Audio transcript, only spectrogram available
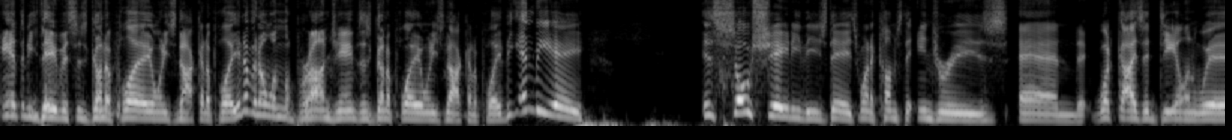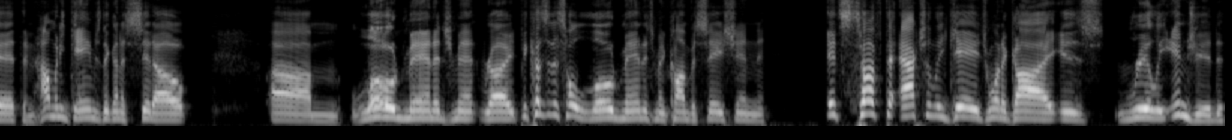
Anthony Davis is going to play when he's not going to play. You never know when LeBron James is going to play when he's not going to play. The NBA is so shady these days when it comes to injuries and what guys are dealing with and how many games they're going to sit out. Um, load management, right? Because of this whole load management conversation, it's tough to actually gauge when a guy is really injured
